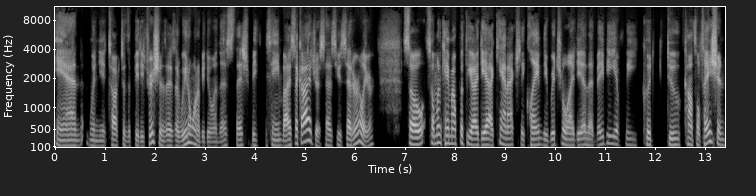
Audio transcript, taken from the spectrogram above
And when you talk to the pediatricians, they said, we don't want to be doing this. They should be seen by psychiatrists, as you said earlier. So someone came up with the idea. I can't actually claim the original idea that maybe if we could do consultation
